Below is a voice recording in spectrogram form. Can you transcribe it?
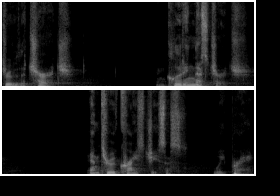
through the church, including this church, and through Christ Jesus, we pray.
